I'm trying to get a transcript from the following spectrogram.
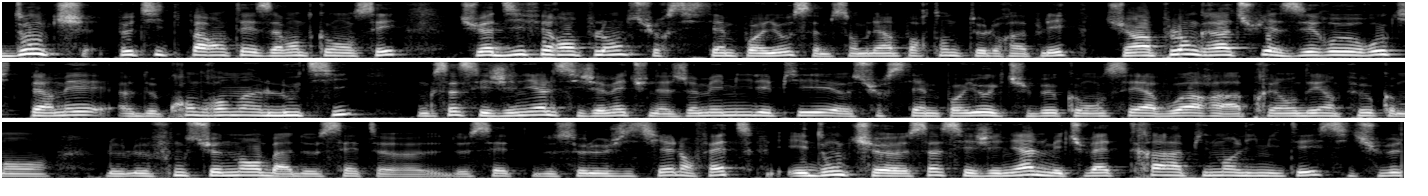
donc, petite parenthèse avant de commencer, tu as différents plans sur System.io, ça me semblait important de te le rappeler. Tu as un plan gratuit à 0 euros qui te permet de prendre en main l'outil. Donc ça c'est génial si jamais tu n'as jamais mis les pieds euh, sur system.io et que tu veux commencer à voir, à appréhender un peu comment le, fonctionnement bah, de, cette, euh, de, cette, de ce logiciel en fait. Et donc euh, ça c'est génial, mais tu vas être très rapidement limité si tu veux,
